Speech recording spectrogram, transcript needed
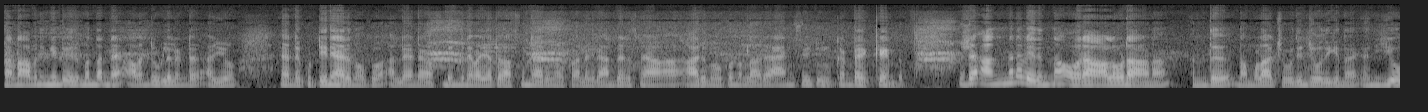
കാരണം അവൻ ഇങ്ങോട്ട് വരുമ്പം തന്നെ അവന്റെ ഉള്ളിലുണ്ട് അയ്യോ എന്റെ കുട്ടീനെ ആര് നോക്കും? അല്ലെ എന്റെ ഹസ്ബൻഡിനെ വയ്യാത്ത ഹസ്ബൻഡിനെ ആര് നോക്കും? അല്ലെങ്കിൽ ഗ്രാൻഡ് പേരൻസിനെ ആര് നോക്കും? എന്നുള്ള ഒരു ആങ്സൈറ്റി ഉൾക്കണ്ടൊക്കെ ഉണ്ട്. പക്ഷെ അങ്ങനെ വരുന്ന ഒരാളോടാണ് എന്ത് നമ്മൾ ആ ചോദ്യം ചോദിക്കുന്നത്. അയ്യോ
